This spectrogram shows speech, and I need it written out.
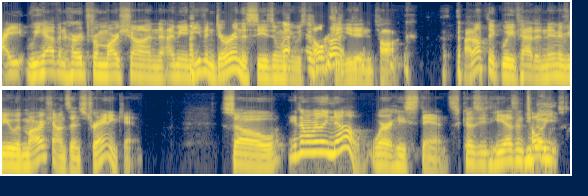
I we haven't heard from Marshon. I mean, even during the season when he was healthy, right. he didn't talk. I don't think we've had an interview with Marshon since training camp. So you don't really know where he stands because he, he, hasn't told you know, us.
